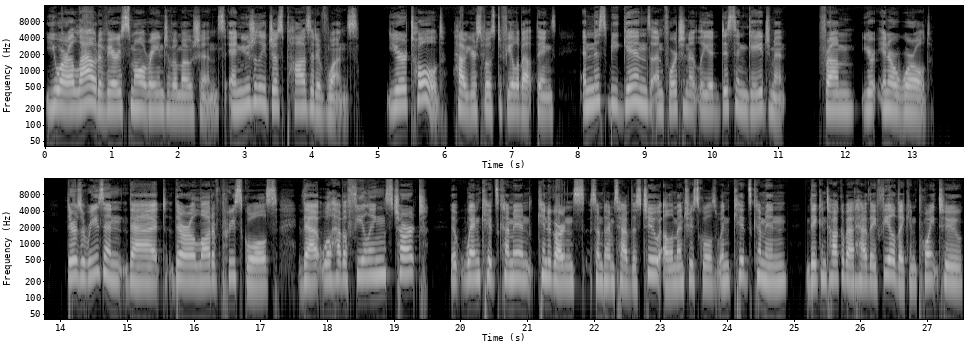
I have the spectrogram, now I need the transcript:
You are allowed a very small range of emotions and usually just positive ones. You're told how you're supposed to feel about things. And this begins, unfortunately, a disengagement from your inner world. There's a reason that there are a lot of preschools that will have a feelings chart that when kids come in, kindergartens sometimes have this too, elementary schools, when kids come in, they can talk about how they feel. They can point to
